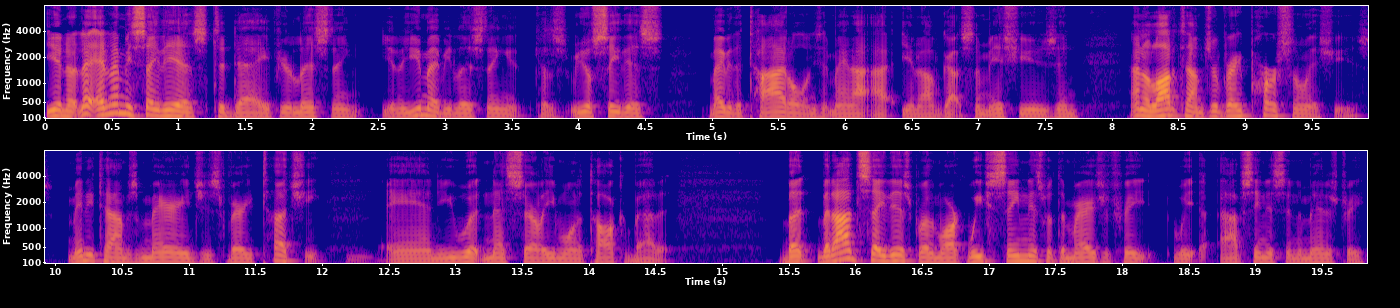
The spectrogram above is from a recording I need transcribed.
you know, and let me say this today: if you're listening, you know, you may be listening because you'll see this, maybe the title, and you say, "Man, I, I, you know, I've got some issues," and and a lot of times they're very personal issues. Many times marriage is very touchy, and you wouldn't necessarily even want to talk about it. But but I'd say this, brother Mark, we've seen this with the marriage retreat. We I've seen this in the ministry.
